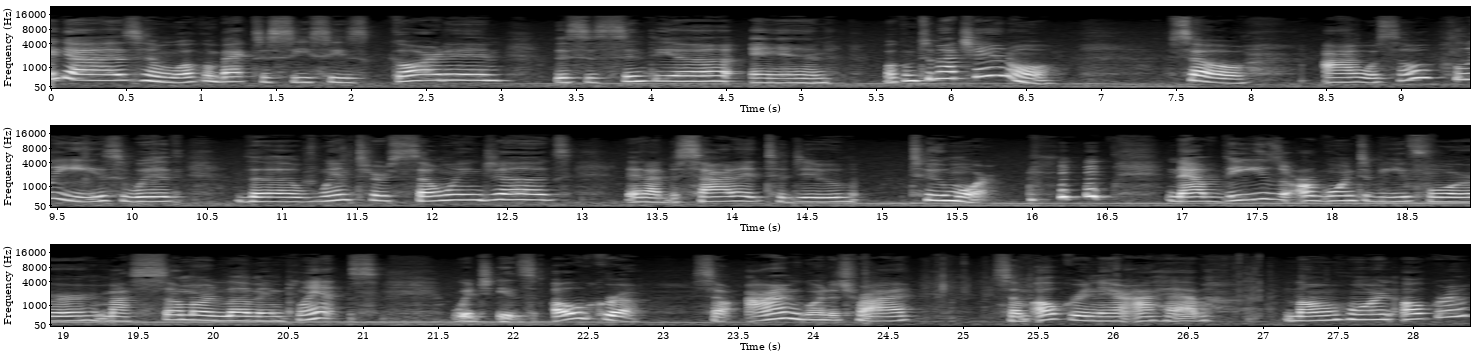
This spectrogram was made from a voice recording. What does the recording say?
Hey guys, and welcome back to CiCi's Garden. This is Cynthia, and welcome to my channel. So, I was so pleased with the winter sowing jugs that I decided to do two more. now, these are going to be for my summer loving plants, which is okra. So, I'm going to try some okra in there. I have longhorn okra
